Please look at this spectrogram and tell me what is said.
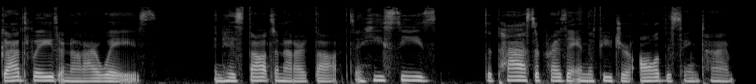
God's ways are not our ways, and his thoughts are not our thoughts. And he sees the past, the present, and the future all at the same time,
